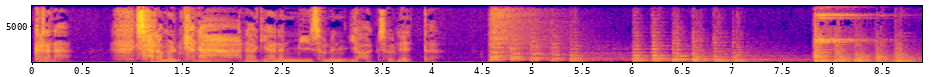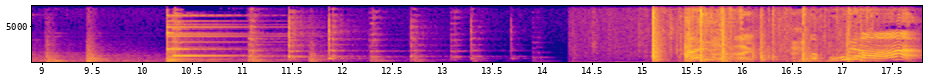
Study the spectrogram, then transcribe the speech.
그러나 사람을 편안하게 하는 미소는 여전했다. 아유, 아, 뭐야?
